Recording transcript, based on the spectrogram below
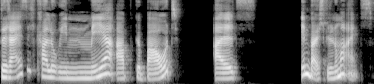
30 Kalorien mehr abgebaut als in Beispiel Nummer 1.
